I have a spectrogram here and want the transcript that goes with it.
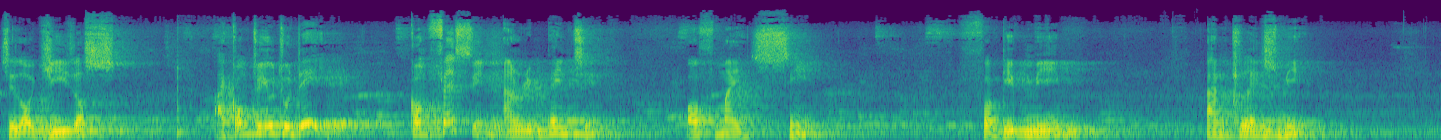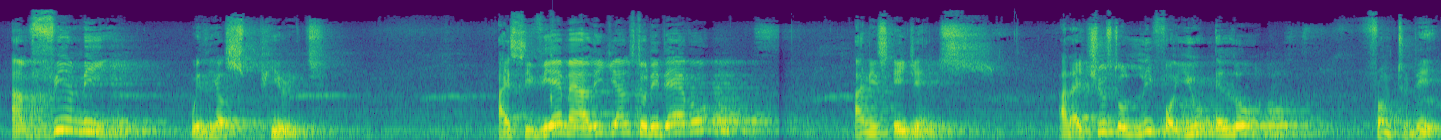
Say, Lord Jesus, I come to you today confessing and repenting of my sin. Forgive me and cleanse me and fill me with your spirit. I sever my allegiance to the devil and his agents, and I choose to live for you alone from today.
